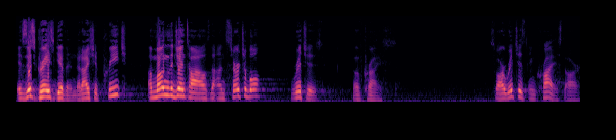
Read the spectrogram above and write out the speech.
is this grace given that I should preach among the Gentiles the unsearchable riches of Christ. So our riches in Christ are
